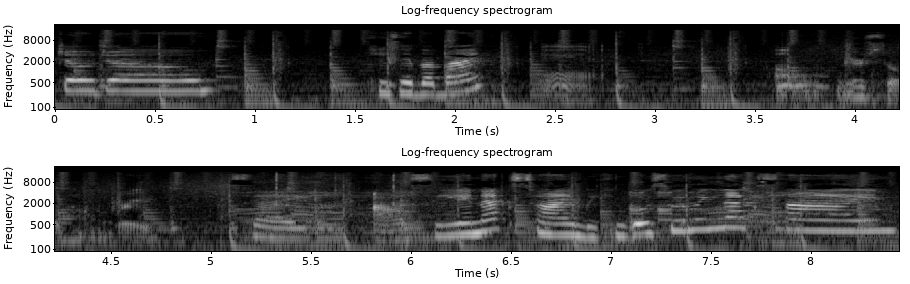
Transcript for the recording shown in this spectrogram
Jojo. Can you say bye bye? Oh, you're so hungry. Say, I'll see you next time. We can go swimming next time.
